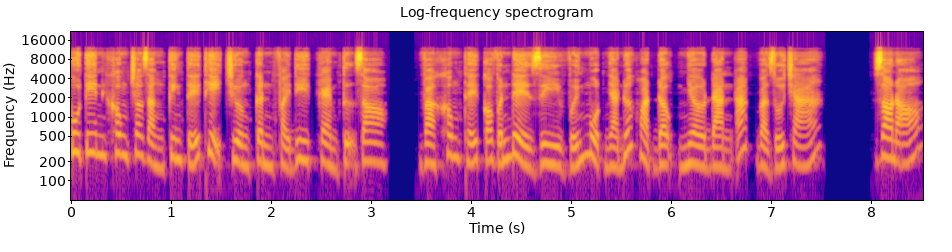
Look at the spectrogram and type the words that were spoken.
Putin không cho rằng kinh tế thị trường cần phải đi kèm tự do và không thấy có vấn đề gì với một nhà nước hoạt động nhờ đàn áp và dối trá. Do đó,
